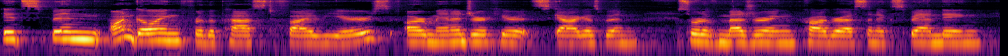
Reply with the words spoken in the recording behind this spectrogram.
It's been ongoing for the past five years. Our manager here at SCAG has been sort of measuring progress and expanding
